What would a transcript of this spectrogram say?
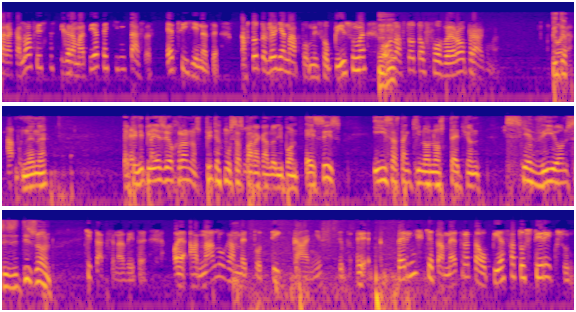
παρακαλώ αφήστε στη γραμματεία τα κινητά σας. Έτσι γίνεται. Αυτό το λέω για να απομυθοποιήσουμε όλο αυτό το φοβερό πράγμα. Πείτε... Ναι, ναι. Επειδή ε, πιέζει ο χρόνος, πείτε μου σας ναι. παρακαλώ λοιπόν, εσείς ήσασταν κοινωνός τέτοιων σχεδίων, συζητήσεων; Κοιτάξτε να δείτε. Ε, ανάλογα με το τι κάνεις, ε, παίρνεις και τα μέτρα τα οποία θα το στηρίξουν.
